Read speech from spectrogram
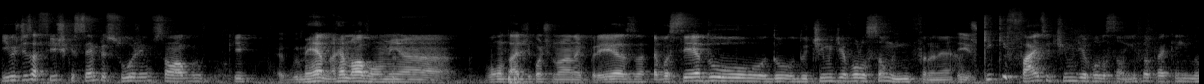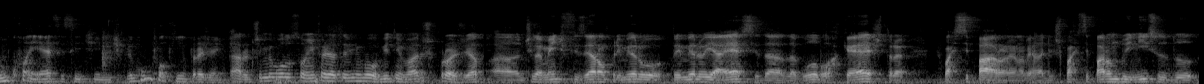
e os desafios que sempre surgem são algo que renovam a minha vontade de continuar na empresa. Você é do, do, do, time de evolução infra, né? Isso. O que, que faz o time de evolução infra para quem não conhece esse time? Explica um pouquinho pra gente. Cara, o time de evolução infra já esteve envolvido em vários projetos. Antigamente fizeram o primeiro, primeiro IAS da, da Globo Orquestra, participaram, né, na verdade. Eles participaram do início do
